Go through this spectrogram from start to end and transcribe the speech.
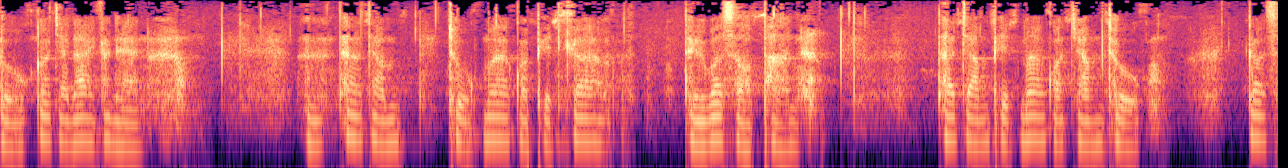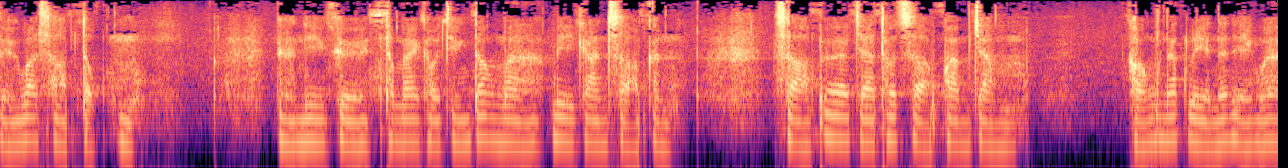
ถูกก็จะได้คะแนน ถ้าจำถูกมากกว่าผิดก็ถือว่าสอบผ่าน ถ้าจำผิดมากกว่าจำถูก ก็ถือว่าสอบตกนี่คือทำไมเขาจึงต้องมามีการสอบกัน สอบเพื่อจะทดสอบความจำของนักเรียนนั่นเองว่า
